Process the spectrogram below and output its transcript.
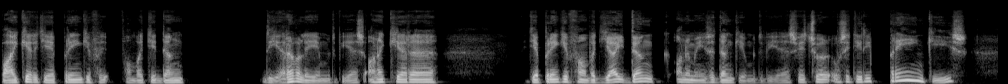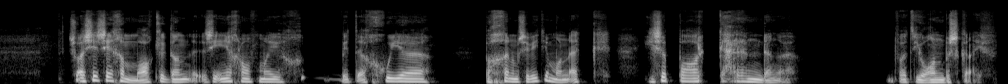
Baie keer het jy 'n prentjie van wat jy dink die Here wil hê jy moet wees. Ander kere het jy 'n prentjie van wat jy dink ander mense dink jy moet wees. Weet so ons het hierdie prentjies. So as jy sê gemaklik dan is die enneagram vir my weet 'n goeie begin om sê weet jy man ek hier's 'n paar kerndinge wat Johan beskryf.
